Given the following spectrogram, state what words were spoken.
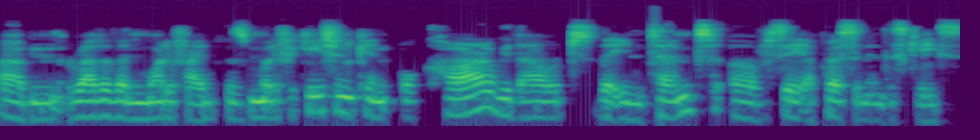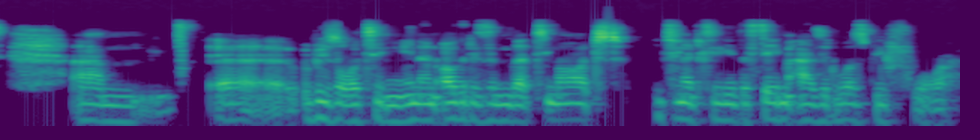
um, rather than modified, because modification can occur without the intent of, say, a person in this case, um, uh, resulting in an organism that's not genetically the same as it was before.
